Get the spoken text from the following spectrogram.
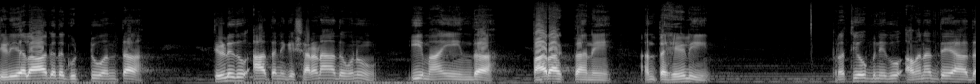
ತಿಳಿಯಲಾಗದ ಗುಟ್ಟು ಅಂತ ತಿಳಿದು ಆತನಿಗೆ ಶರಣಾದವನು ಈ ಮಾಯೆಯಿಂದ ಪಾರಾಗ್ತಾನೆ ಅಂತ ಹೇಳಿ ಪ್ರತಿಯೊಬ್ಬನಿಗೂ ಅವನದ್ದೇ ಆದ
